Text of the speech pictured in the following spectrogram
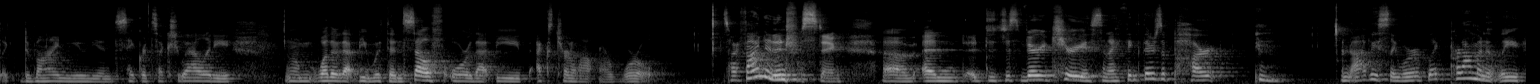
like divine union, sacred sexuality, um, whether that be within self or that be external out in our world. So I find it interesting um, and just very curious. And I think there's a part and obviously we're like predominantly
